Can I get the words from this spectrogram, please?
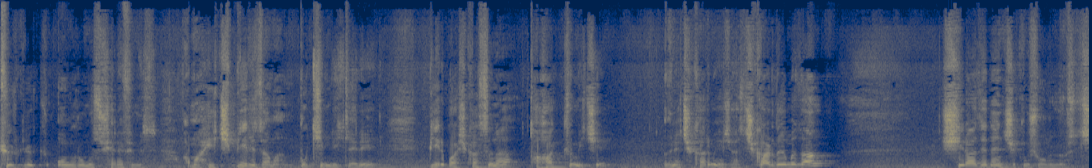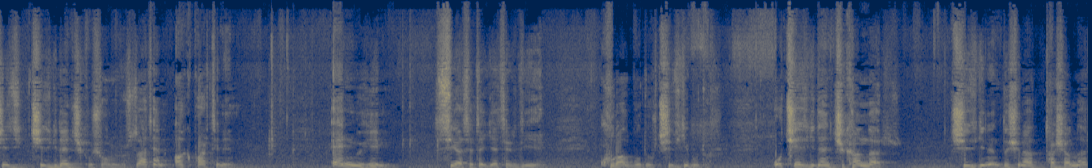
Türklük onurumuz, şerefimiz. Ama hiçbir zaman bu kimlikleri bir başkasına tahakküm için öne çıkarmayacağız. Çıkardığımız an şirazeden çıkmış oluyoruz. Çiz, çizgiden çıkmış oluyoruz. Zaten AK Parti'nin en mühim siyasete getirdiği kural budur, çizgi budur. O çizgiden çıkanlar, çizginin dışına taşanlar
